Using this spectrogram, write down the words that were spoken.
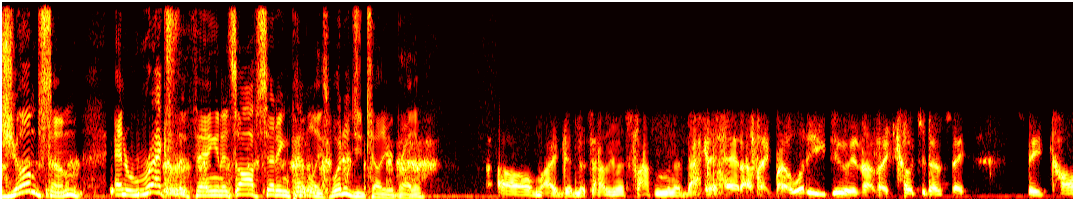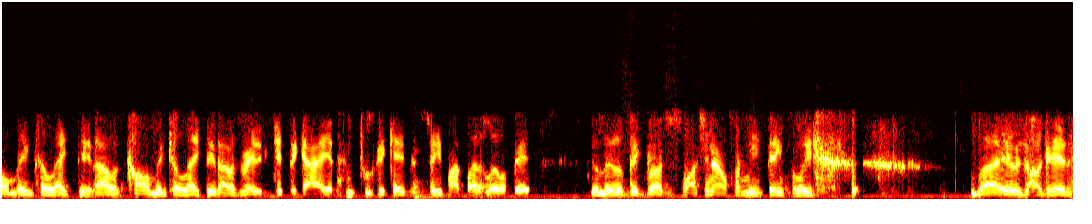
jumps him and wrecks the thing, and it's offsetting penalties. What did you tell your brother? Oh my goodness! I was gonna slap him in the back of the head. I was like, "Bro, what are you doing?" I was like, "Coach, it doesn't say stay calm and collected." I was calm and collected. I was ready to get the guy, and then Puka came and saved my butt a little bit. The little big bro just watching out for me, thankfully. but it was all good.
